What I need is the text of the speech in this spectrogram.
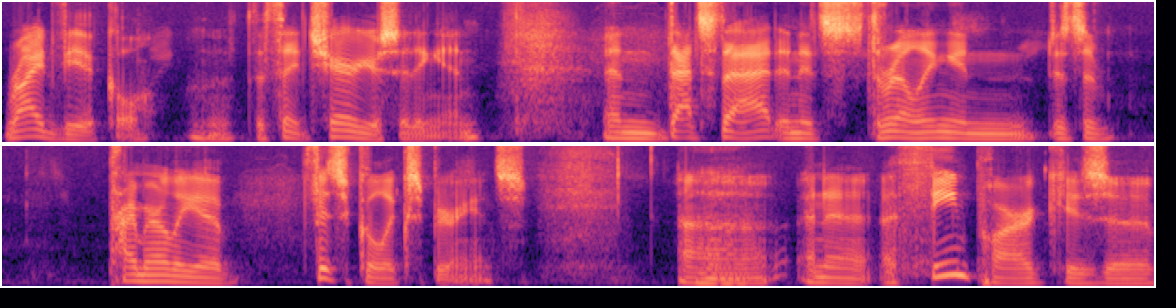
ride vehicle, the th- chair you're sitting in, and that's that, and it's thrilling, and it's a primarily a physical experience. Uh, mm. And a, a, theme park is a,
